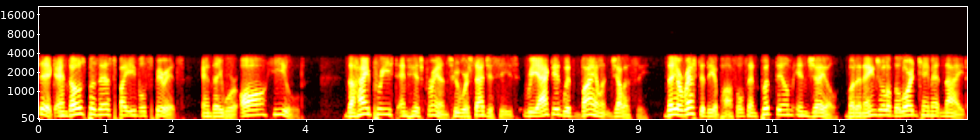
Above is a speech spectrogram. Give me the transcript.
sick and those possessed by evil spirits, and they were all healed. The high priest and his friends, who were Sadducees, reacted with violent jealousy. They arrested the apostles and put them in jail. But an angel of the Lord came at night,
